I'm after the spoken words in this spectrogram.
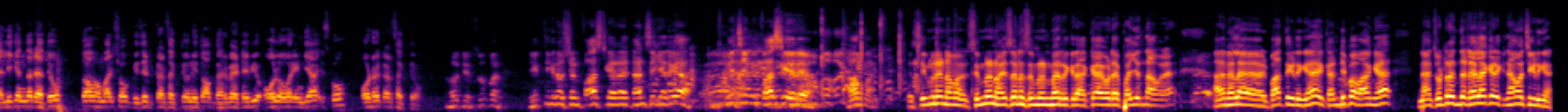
दिल्ली के अंदर रहते हो तो आप हमारी शॉप विजिट कर सकते हो नहीं तो आप घर बैठे भी ऑल ओवर इंडिया इसको ऑर्डर कर सकते हो। ओके सुपर ஃபாஸ்ட் கேர் ஆமாம் சிம்ரன் சிம்ரன் வயசான சிம்ரன் மாதிரி இருக்கிற அக்காவோட பையன் தான் அவன். அதனால் பார்த்துக்கிடுங்க கண்டிப்பாக வாங்க. நான் சொல்கிற இந்த டைலாக்கை ஞாபகம் வச்சுக்கிடுங்க.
